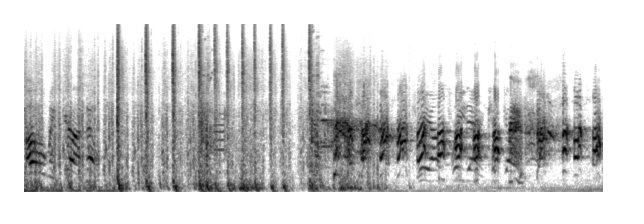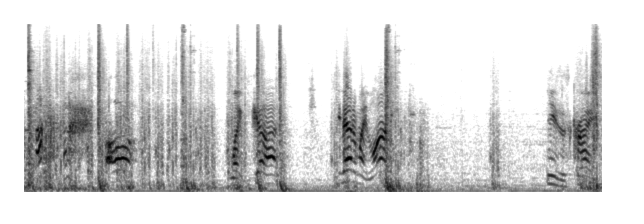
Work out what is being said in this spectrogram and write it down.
Oh my god, no! Three up, three down. Keep going. Oh my god! Get out of my lobby! Jesus Christ.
